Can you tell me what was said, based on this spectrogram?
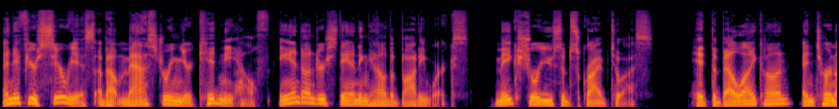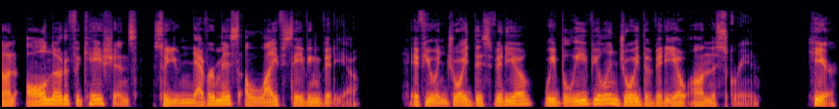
And if you're serious about mastering your kidney health and understanding how the body works, make sure you subscribe to us. Hit the bell icon and turn on all notifications so you never miss a life saving video. If you enjoyed this video, we believe you'll enjoy the video on the screen. Here,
